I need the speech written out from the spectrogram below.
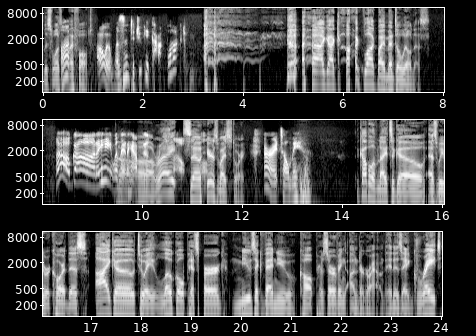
This wasn't What? my fault. Oh, it wasn't. Did you get cock blocked? I got cock blocked by mental illness. Oh God, I hate when that happens. All right. Oh. So here's my story. All right, tell me. A couple of nights ago, as we record this, I go to a local Pittsburgh music venue called Preserving Underground. It is a great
